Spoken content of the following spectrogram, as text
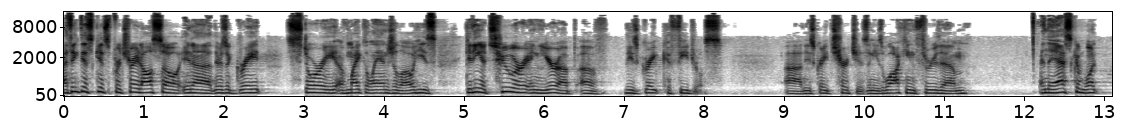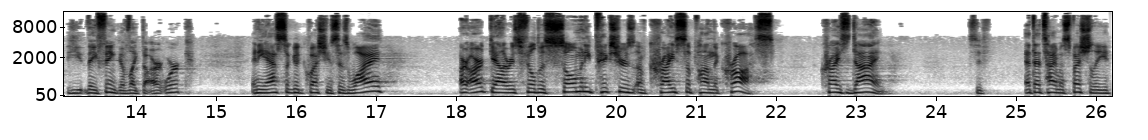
I think this gets portrayed also in a there's a great story of Michelangelo. He's getting a tour in Europe of these great cathedrals, uh, these great churches, and he's walking through them and they ask him what he, they think of like the artwork. And he asks a good question. He says, Why are art galleries filled with so many pictures of Christ upon the cross, Christ dying? So if, at that time, especially,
